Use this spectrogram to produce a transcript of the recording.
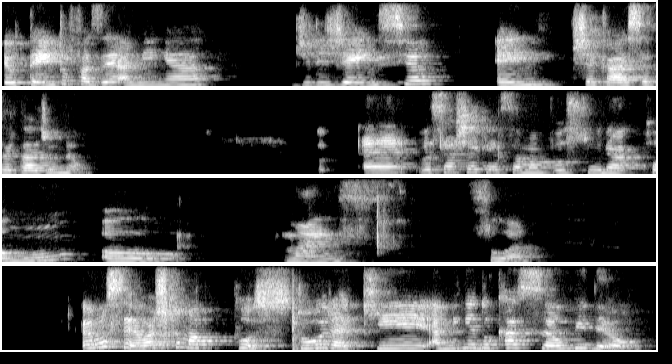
eu tento fazer a minha diligência em checar se é verdade ou não. É, você acha que essa é uma postura comum ou mais sua? Eu não sei, eu acho que é uma postura que a minha educação me deu.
